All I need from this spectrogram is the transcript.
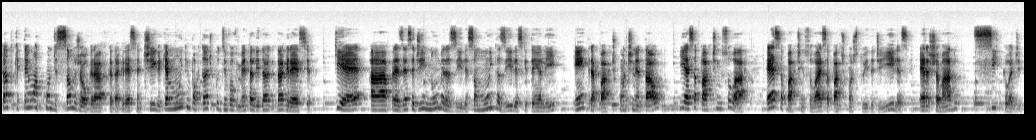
Tanto que tem uma condição geográfica da Grécia Antiga que é muito importante para o desenvolvimento ali da, da Grécia, que é a presença de inúmeras ilhas. São muitas ilhas que tem ali entre a parte continental e essa parte insular. Essa parte insular, essa parte constituída de ilhas, era chamado Cíclade.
